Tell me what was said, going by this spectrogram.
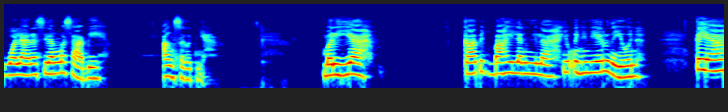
wala na silang masabi. Ang sagot niya. Maria, kapitbahay lang nila yung inhinyero na yun. Kaya,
